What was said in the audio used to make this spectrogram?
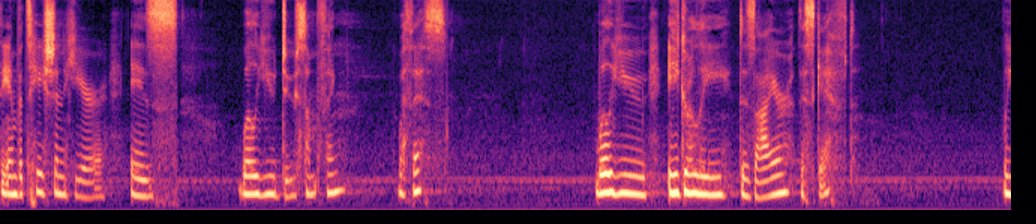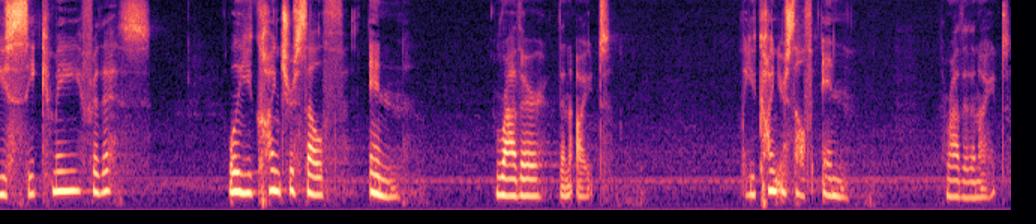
the invitation here is Will you do something with this? Will you eagerly desire this gift? Will you seek me for this? Will you count yourself in rather than out? Will you count yourself in rather than out?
